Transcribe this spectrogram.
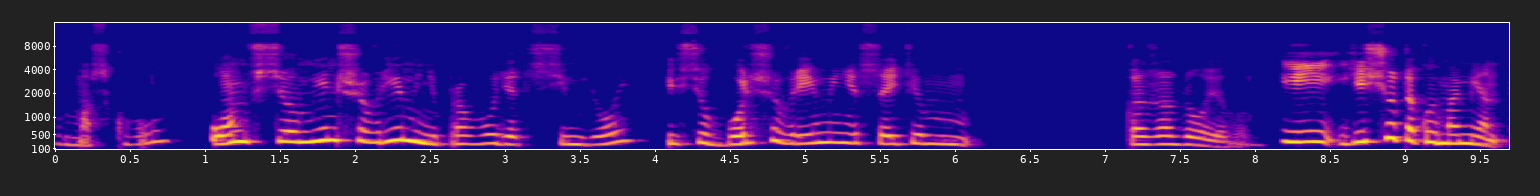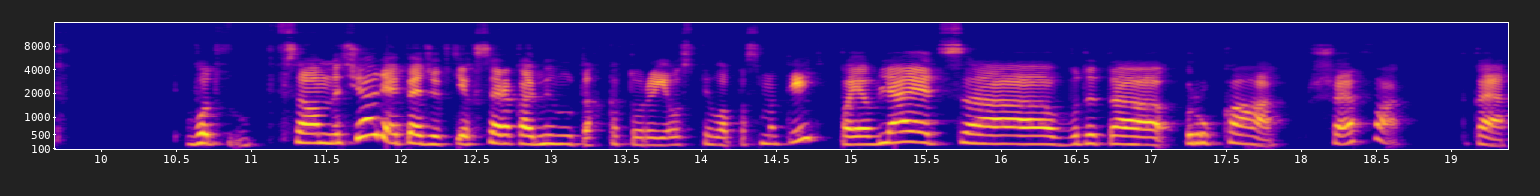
в Москву, он все меньше времени проводит с семьей и все больше времени с этим Казадоевым. И еще такой момент вот в самом начале, опять же, в тех 40 минутах, которые я успела посмотреть, появляется вот эта рука шефа, такая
